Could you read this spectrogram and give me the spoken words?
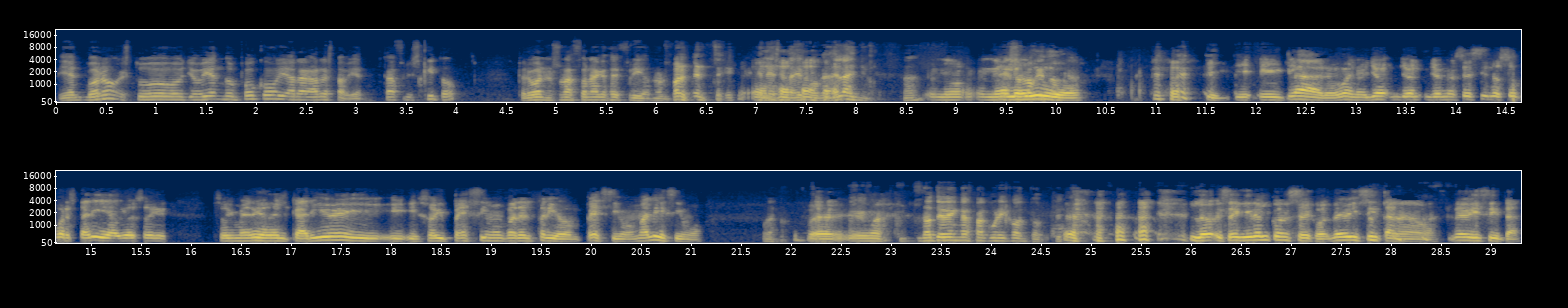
Bien. Bueno, estuvo lloviendo un poco y ahora, ahora está bien. Está fresquito, pero bueno, es una zona que hace frío normalmente en esta época del año. No, no lo es lo dudo. Y, y- y claro, bueno, yo, yo, yo no sé si lo soportaría. Yo soy, soy medio del Caribe y, soy pésimo para el frío. Pésimo, malísimo. Bueno, Eh, no te vengas para Curicó entonces. Lo, seguiré el consejo. De visita nada más. De visita.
